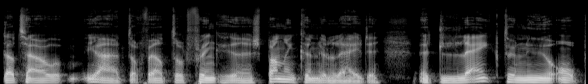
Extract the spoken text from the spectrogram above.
dat zou ja, toch wel tot flinke spanning kunnen leiden. Het lijkt er nu op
